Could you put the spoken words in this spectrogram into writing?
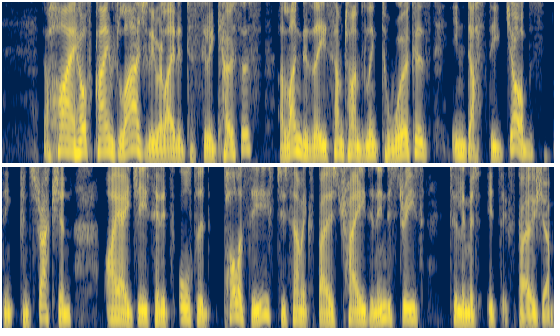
The higher health claims largely related to silicosis, a lung disease sometimes linked to workers in dusty jobs, think construction. IAG said it's altered policies to some exposed trades and industries to limit its exposure.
